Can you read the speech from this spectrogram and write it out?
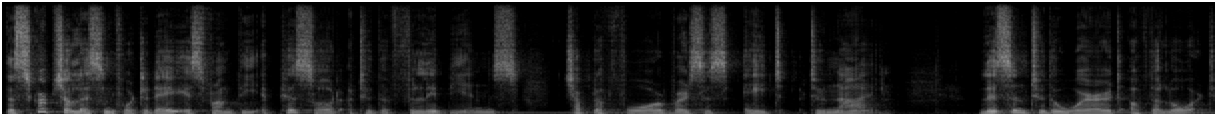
The scripture lesson for today is from the epistle to the Philippians, chapter 4, verses 8 to 9. Listen to the word of the Lord.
